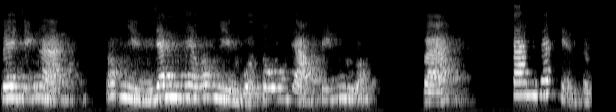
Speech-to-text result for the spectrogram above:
Đây chính là góc nhìn nhân theo góc nhìn của tôn giáo tín ngưỡng và tam giác hiện thực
